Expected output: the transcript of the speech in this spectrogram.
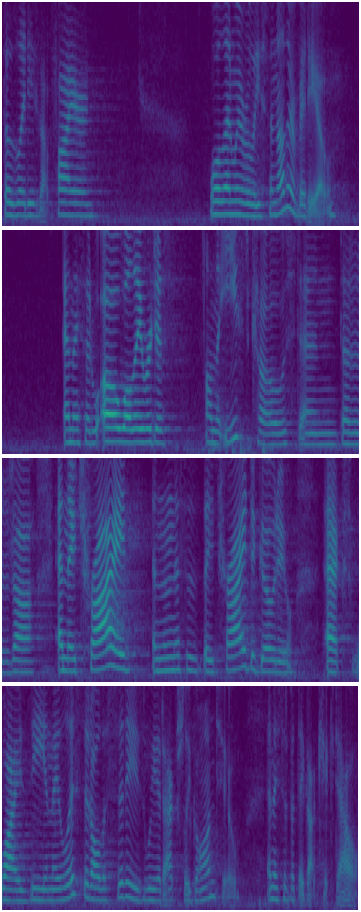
Those ladies got fired. Well, then we released another video. And they said, oh, well, they were just on the East Coast and da da da da. And they tried, and then this is, they tried to go to X, Y, Z, and they listed all the cities we had actually gone to. And they said, but they got kicked out.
